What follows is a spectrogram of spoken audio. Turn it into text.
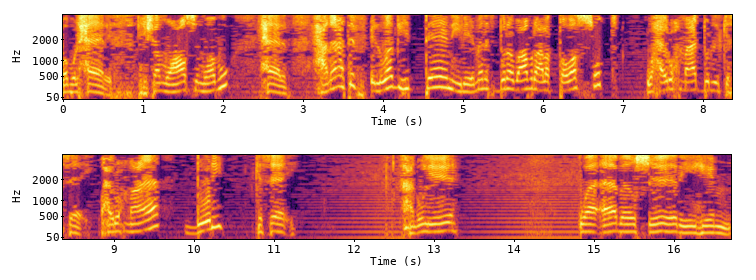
وابو الحارث. هشام وعاصم وابو حارث هنعطف الوجه الثاني لإمالة الدور أبو عمرو على التوسط وهيروح معاه الدور الكسائي وهيروح معاه الدوري الكسائي. هنقول إيه؟ وأبصرهم.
